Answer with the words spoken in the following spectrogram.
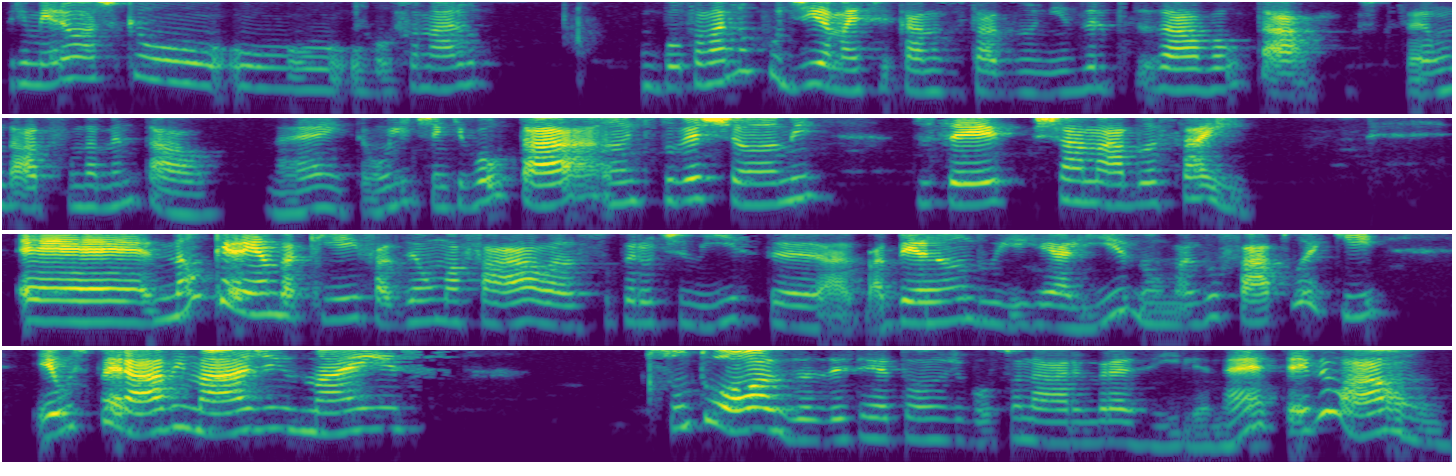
primeiro eu acho que o, o, o Bolsonaro o Bolsonaro não podia mais ficar nos Estados Unidos, ele precisava voltar. Acho que isso é um dado fundamental, né? Então ele tinha que voltar antes do vexame de ser chamado a sair. É, não querendo aqui fazer uma fala super otimista, beirando o irrealismo, mas o fato é que eu esperava imagens mais suntuosas desse retorno de Bolsonaro em Brasília, né? Teve lá um,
